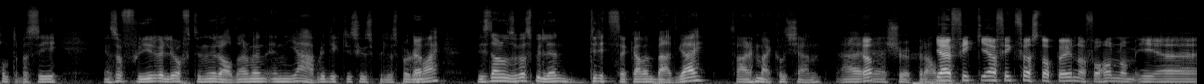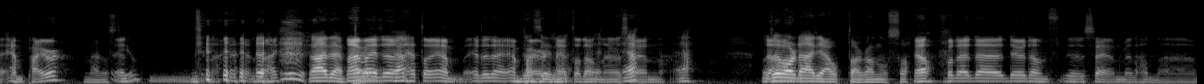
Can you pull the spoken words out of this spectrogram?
holdt jeg på å si, en som flyr veldig ofte under radaren, men en jævlig dyktig skuespiller, spør du Ja. meg. Hvis det er noen som kan spille en drittsekk av en bad guy, så er det Michael Chan. Jeg, Ja. jeg kjøper han. Jeg fikk, jeg fikk først opp øynene for honom i uh, Empire. Man of Steel? nei, nei. Nei, det er Empire. nei, det ja. heter? Er det det Empire den heter, den eh, ja. serien? ja. Og det var der jeg oppdaga han også. Ja, for det, det, det er jo den eh, serien med han uh,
